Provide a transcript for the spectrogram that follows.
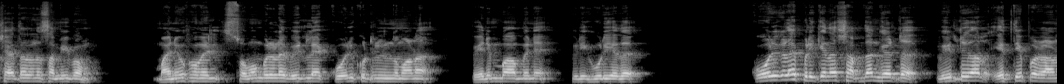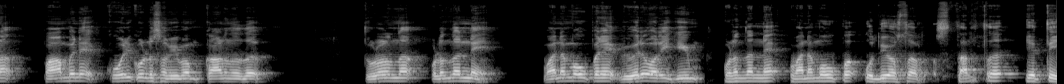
ക്ഷേത്രത്തിന് സമീപം മനൂഭവനിൽ സോമമ്പുരയുടെ വീട്ടിലെ കോഴിക്കൂട്ടിൽ നിന്നുമാണ് പെരുമ്പാമ്പിനെ പിടികൂടിയത്. കോഴികളെ പിടിക്കുന്ന ശബ്ദം കേട്ട് വീട്ടുകാർ എത്തിയപ്പോഴാണ് പാമ്പിനെ കോഴിക്കൂടിന് സമീപം കാണുന്നത്. തുടർന്ന് ഉടൻ തന്നെ വനം വകുപ്പിനെ വിവരമറിയിക്കുകയും ഉടൻ തന്നെ വനം വകുപ്പ് ഉദ്യോഗസ്ഥർ സ്ഥലത്ത് എത്തി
